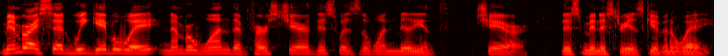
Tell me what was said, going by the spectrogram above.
Remember, I said we gave away number one, the first chair? This was the one millionth chair this ministry has given away.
